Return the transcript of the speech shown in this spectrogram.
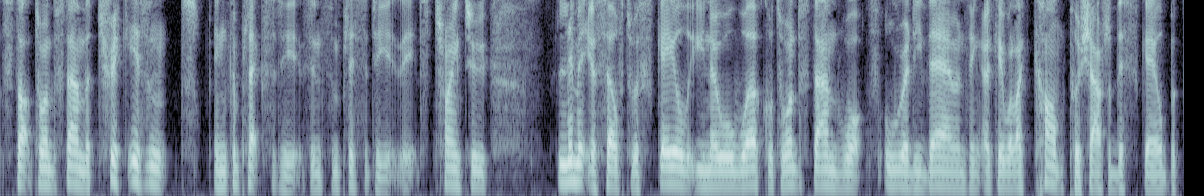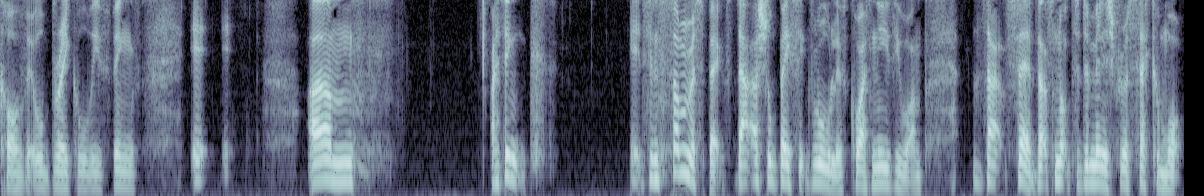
start to understand the trick isn't in complexity, it's in simplicity. It's trying to limit yourself to a scale that you know will work or to understand what's already there and think, okay, well, I can't push out of this scale because it will break all these things. It, it um, I think it's in some respects that actual basic rule is quite an easy one. That said, that's not to diminish for a second what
